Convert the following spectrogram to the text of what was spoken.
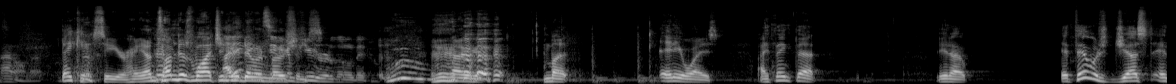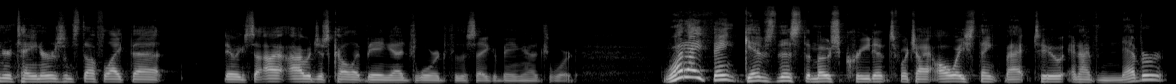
I don't know. they can't see your hands. I'm just watching you doing motions. computer a little bit. Okay. but, anyways, I think that, you know, if it was just entertainers and stuff like that doing so, I, I would just call it being edge lord for the sake of being edge lord. What I think gives this the most credence, which I always think back to, and I've never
